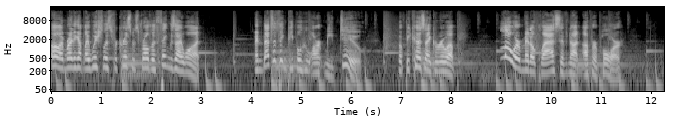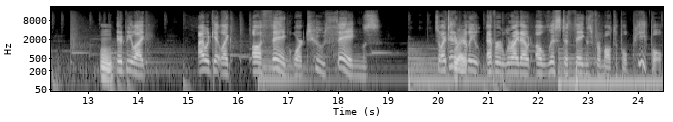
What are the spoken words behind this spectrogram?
"Oh, I'm writing up my wish list for Christmas for all the things I want." And that's a thing people who aren't me do. But because I grew up lower middle class, if not upper poor, Mm. it would be like I would get like a thing or two things. So I didn't Right. really ever write out a list of things for multiple people.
